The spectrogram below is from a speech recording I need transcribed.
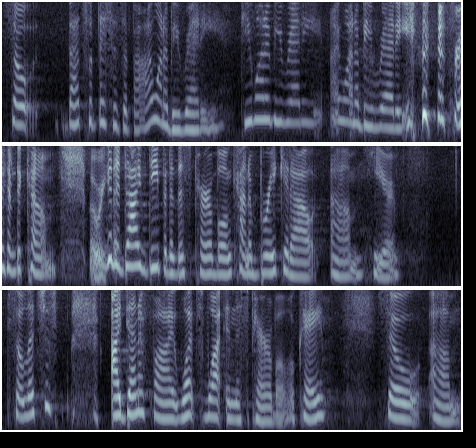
So that's what this is about. I want to be ready. Do you want to be ready? I want to be ready for him to come. But we're going to dive deep into this parable and kind of break it out um, here. So let's just identify what's what in this parable, okay? So um,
